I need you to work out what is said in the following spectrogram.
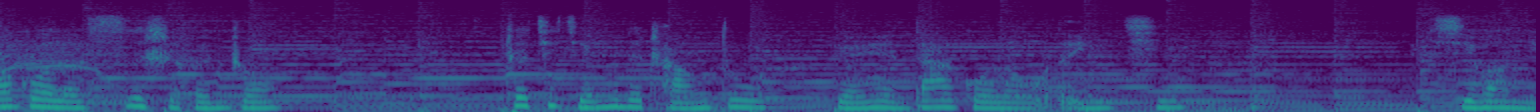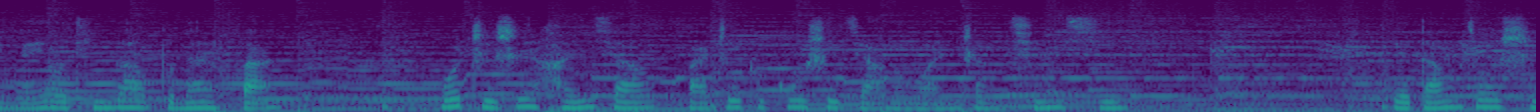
超过了四十分钟，这期节目的长度远远大过了我的预期。希望你没有听到不耐烦，我只是很想把这个故事讲得完整清晰，也当做是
